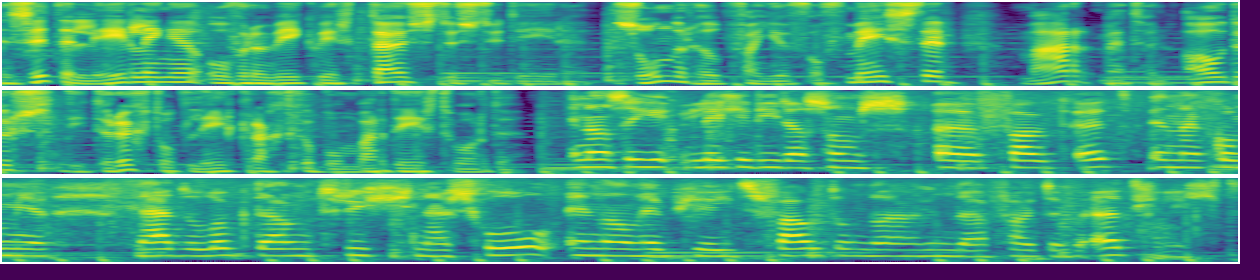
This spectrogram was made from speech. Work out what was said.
En zitten leerlingen over een week weer thuis te studeren, zonder hulp van juf of meester, maar met hun ouders die terug tot leerkracht gebombardeerd worden? En dan leggen die dat soms eh, fout uit. En dan kom je na de lockdown terug naar school. En dan heb je iets fout omdat hun dat fout hebben uitgelegd.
